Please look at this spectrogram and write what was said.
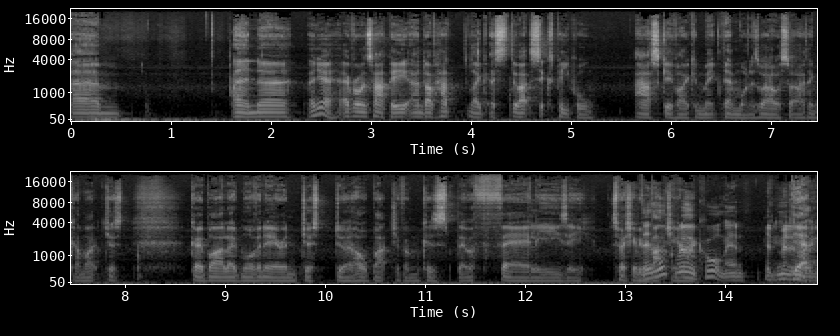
um, and uh, and yeah, everyone's happy, and I've had like a, about six people ask if I can make them one as well. So I think I might just go buy a load more veneer and just do a whole batch of them because they were fairly easy, especially if They you're look really them. cool, man. Admittedly. Yeah.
